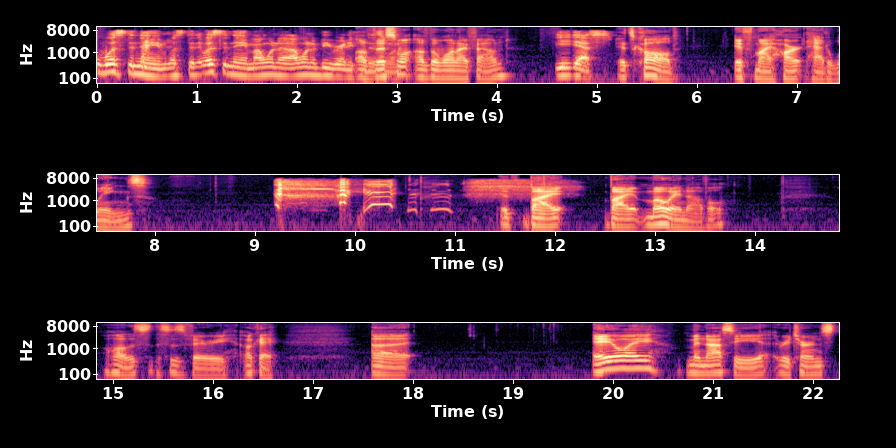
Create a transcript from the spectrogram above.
What's the name? What's the What's the name? I want to I want to be ready for Of this, this one of the one I found. Yes. It's called If My Heart Had Wings. It's by by Moe novel. Oh, this this is very okay. Uh Aoi Minase returns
